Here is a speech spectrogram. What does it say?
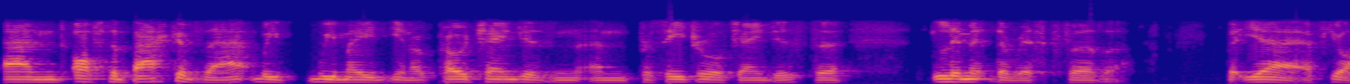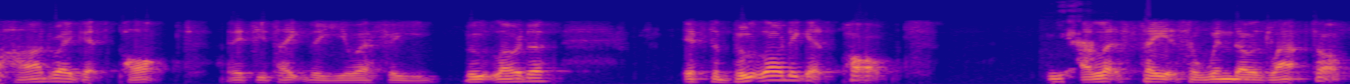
and off the back of that, we we made you know code changes and, and procedural changes to limit the risk further. But yeah, if your hardware gets popped, if you take the UEFI bootloader, if the bootloader gets popped, yeah. and let's say it's a Windows laptop,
